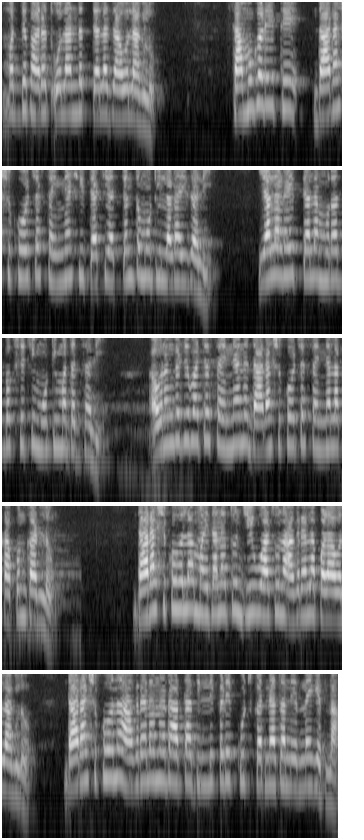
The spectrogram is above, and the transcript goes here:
मध्य भारत ओलांडत त्याला जावं लागलो. सामुगड येथे दारा शिखोच्या सैन्याशी त्याची अत्यंत मोठी लढाई झाली. या लढाईत त्याला मुराद बक्षेची मोठी मदत झाली. औरंगजेबाच्या सैन्याने दाराशिकोहच्या सैन्याला कापून काढलं. दाराशिकोहला मैदानातून जीव वाचून आग्र्याला पळावं लागलं. दाराशिकोहनं आग्र्याला न राहता दिल्लीकडे कूच करण्याचा निर्णय घेतला.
